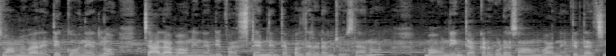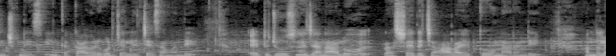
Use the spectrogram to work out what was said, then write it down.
స్వామివారు అయితే కోనేరులో చాలా బాగుందండి. ఫస్ట్ టైం నేను తెప్పలు తిరగడం చూశాను. బాగుంది. ఇంకా అక్కడ కూడా స్వామివారిని అయితే దర్శించుకునేసి ఇంకా కావిడి కూడా చెల్లిచ్చేసామండి. ఎటు చూసిన జనాలు రష్ అయితే చాలా ఎక్కువ ఉన్నారండి. అందులో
